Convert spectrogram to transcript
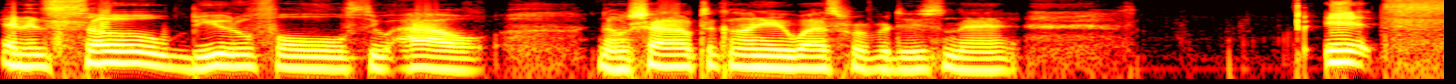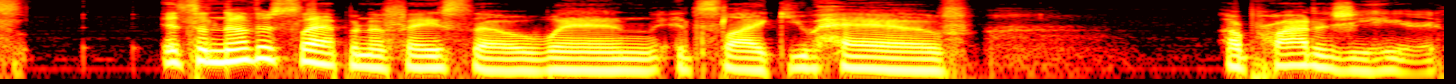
And it's so beautiful throughout. Know, shout out to Kanye West for producing that. It's it's another slap in the face though when it's like you have a prodigy here.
